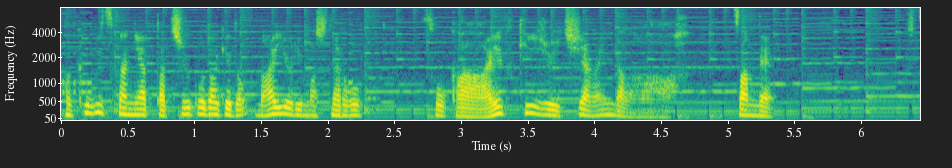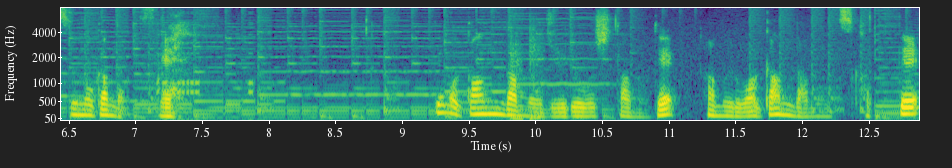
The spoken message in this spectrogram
博物館にあった中古だけど、前よりマシだろう。そうか、F91 じゃないんだな。残念。普通のガンダムですね。では、ガンダムを受領したので、アムロはガンダムを使って、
